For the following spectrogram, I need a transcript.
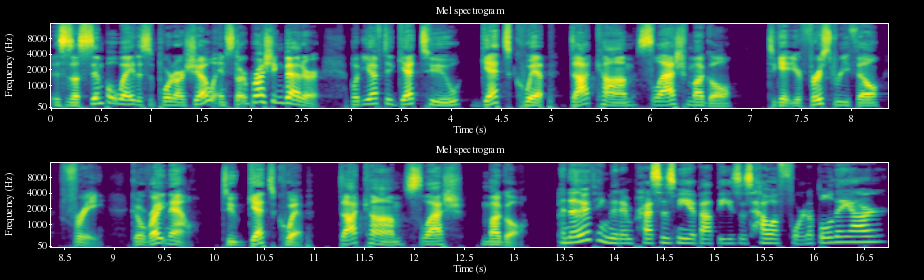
This is a simple way to support our show and start brushing better, but you have to get to getquip.com slash muggle to get your first refill free. Go right now to getquip.com slash muggle. Another thing that impresses me about these is how affordable they are.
